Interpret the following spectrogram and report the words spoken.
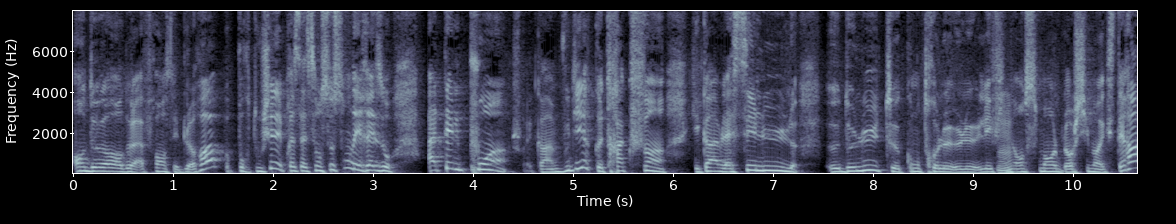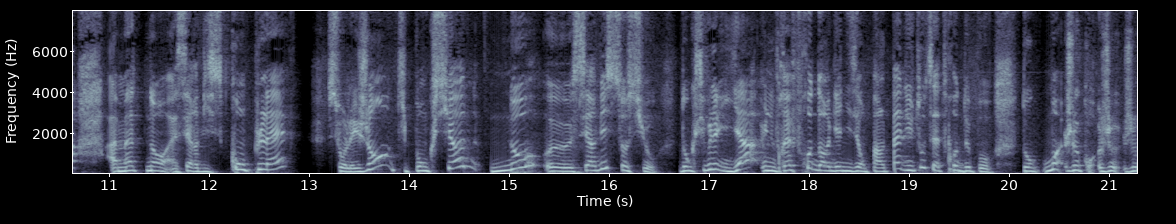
en dehors de la France et de l'Europe pour toucher les prestations. Ce sont des réseaux. À tel point, je voudrais quand même vous dire que Tracfin, qui est quand même la cellule euh, de lutte contre le- le- les financements, le blanchiment, etc., a maintenant un service complet sur les gens qui ponctionnent nos euh, services sociaux. Donc, si vous voulez, il y a une vraie fraude organisée. On ne parle pas du tout de cette fraude de pauvres. Donc, moi, je, je, je,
